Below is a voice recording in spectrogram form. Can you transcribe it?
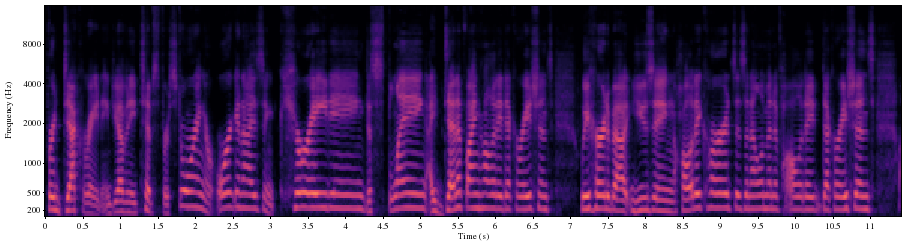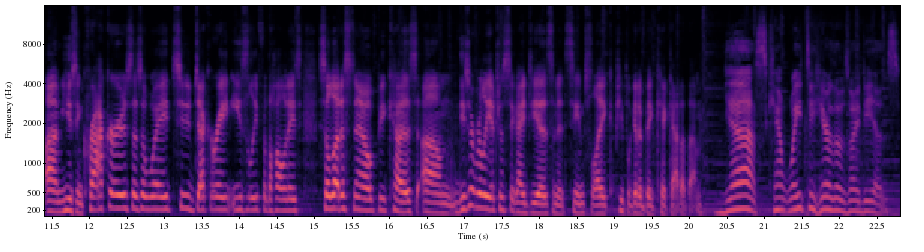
for decorating? Do you have any tips for storing or organizing, curating, displaying, identifying holiday decorations? We heard about using holiday cards as an element of holiday decorations, um, using crackers as a way to decorate easily for the holidays. So let us know because um, these are really interesting ideas and it seems like people get a big kick out of them. Yes, can't wait to hear those ideas.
